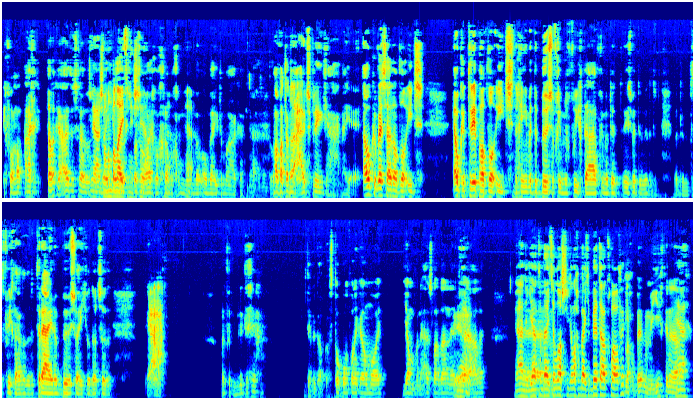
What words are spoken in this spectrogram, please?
Ik vond eigenlijk elke uitwedstrijd was Ja, is een wel een belevenis, was wel ja. echt wel grappig om, Ja. om, mee te maken. Maar wat er dan uitspringt, ja, nee, elke wedstrijd had wel iets. Elke trip had wel iets. Dan ging je met de bus of ging je met het vliegtuig. Of ging je met het, is met, de, met, het, met het- met het vliegtuig, met de trein, een bus, weet je wel, dat soort. Ja, ik vind het moeilijk te zeggen. Dat heb ik ook al. Stockholm vond ik heel mooi. Jammer van de uitslag dan. eh, de Ja. finale. Ja, en je had een beetje last, je lag een beetje bed ook, geloof Ik ik. lag op bed met mijn jicht inderdaad. Ja,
